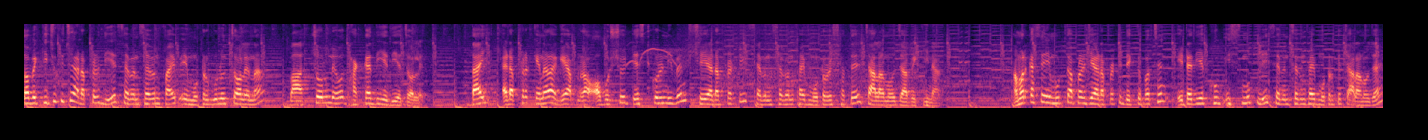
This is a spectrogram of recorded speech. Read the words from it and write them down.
তবে কিছু কিছু অ্যাডাপ্টার দিয়ে সেভেন সেভেন ফাইভ এই মোটরগুলো চলে না বা চললেও ধাক্কা দিয়ে দিয়ে চলে। তাই অ্যাডাপ্টার কেনার আগে আপনারা অবশ্যই টেস্ট করে নেবেন সেই অ্যাডাপ্টারটি সেভেন সেভেন ফাইভ মোটরের সাথে চালানো যাবে কি না আমার কাছে এই মুহূর্তে আপনারা যে অ্যাডাপ্টারটি দেখতে পাচ্ছেন, এটা দিয়ে খুব স্মুথলি সেভেন সেভেন ফাইভ মোটরকে চালানো যায়।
